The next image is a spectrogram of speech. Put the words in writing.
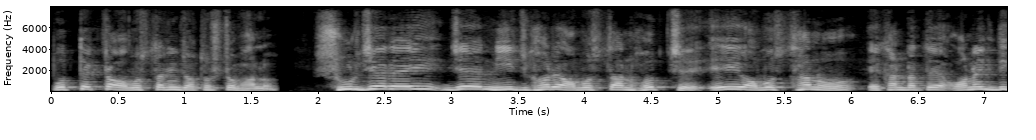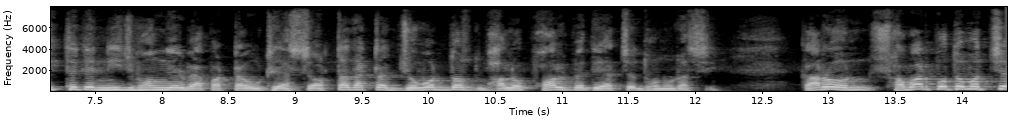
প্রত্যেকটা অবস্থানই যথেষ্ট ভালো। সূর্যের এই যে নিজ ঘরে অবস্থান হচ্ছে, এই অবস্থানও এখানটাতে অনেক দিক থেকে নিজ ভঙ্গের ব্যাপারটা উঠে আসছে। অর্থাৎ একটা জবরদস্ত ভালো ফল পেতে যাচ্ছে ধনুরাশি। কারণ সবার প্রথম হচ্ছে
